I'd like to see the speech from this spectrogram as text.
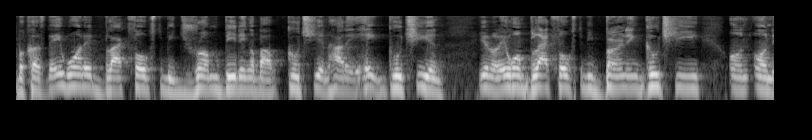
because they wanted black folks to be drum beating about Gucci and how they hate Gucci and you know they want black folks to be burning Gucci on on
